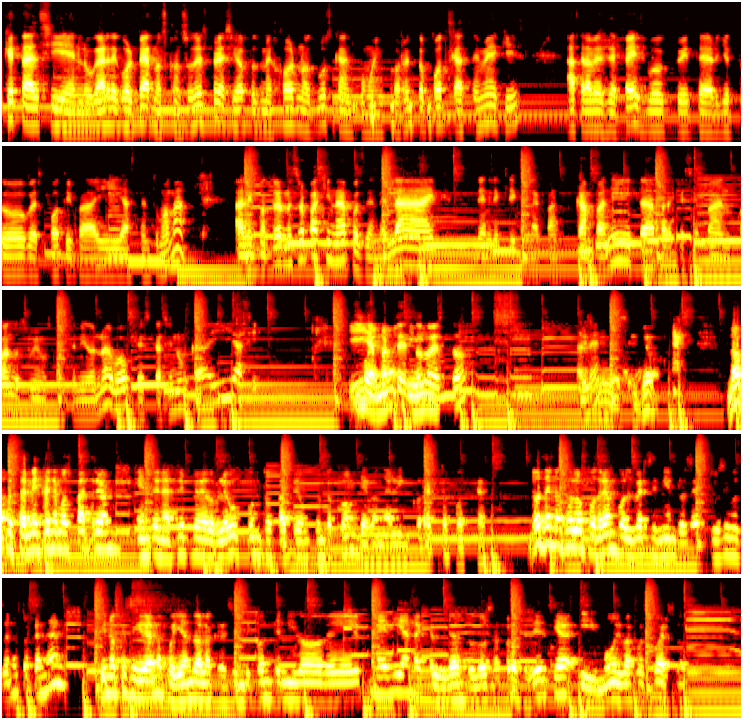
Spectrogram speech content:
qué tal si en lugar de golpearnos con su desprecio, pues mejor nos buscan como Incorrecto Podcast MX a través de Facebook, Twitter, YouTube, Spotify y hasta en tu mamá. Al encontrar nuestra página, pues denle like, denle click en la campanita para que sepan cuando subimos contenido nuevo, que es casi nunca, y así. Y aparte de todo esto, ¿vale? No, pues también tenemos Patreon. Entren a www.patreon.com, diagonal incorrecto podcast, donde no solo podrán volverse miembros exclusivos de nuestro canal, sino que seguirán apoyando a la creación de contenido de mediana calidad, dudosa procedencia y muy bajo esfuerzo.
